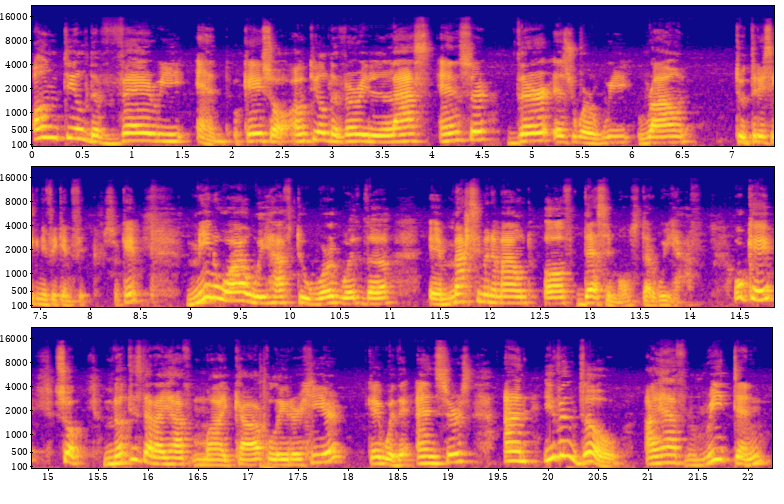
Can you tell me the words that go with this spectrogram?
until the very end okay? So until the very last answer there is where we round to three significant figures, okay? Meanwhile, we have to work with the uh, maximum amount of decimals that we have. Okay, so notice that I have my calculator here, okay, with the answers. And even though I have written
